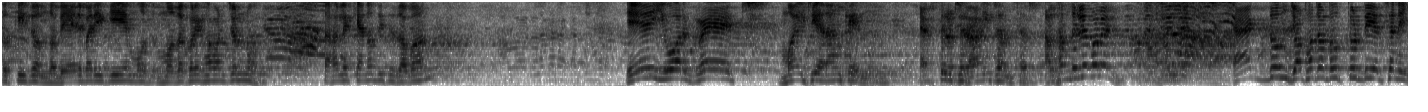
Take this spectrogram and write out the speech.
তো কি জন্য? বেয়ের বাড়ি গিয়ে মজ- করে খাওয়ার জন্য? তাহলে কেন দিছে জবান? এ you are great my uncle right answer আলহামদুলিল্লাহ বলেন। একদম যথাযথ উত্তর দিয়েছেনই।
